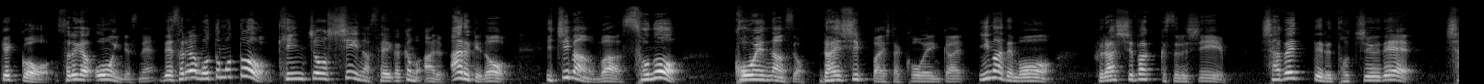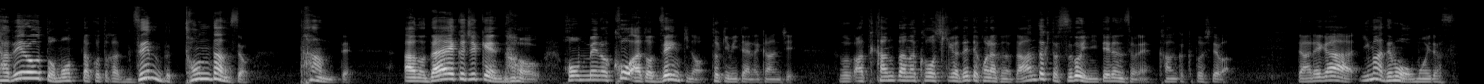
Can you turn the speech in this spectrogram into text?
結構それが多いんですね。で、それはもともと緊張しいな性格もある。あるけど、一番はその講演なんですよ。大失敗した講演会。今でもフラッシュバックするし、喋ってる途中で喋ろうと思ったことが全部飛んだんですよ。パンって。あの、大学受験の本命のこう、あと前期の時みたいな感じ。そあと簡単な公式が出てこなくなった。あの時とすごい似てるんですよね。感覚としては。で、あれが今でも思い出す。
